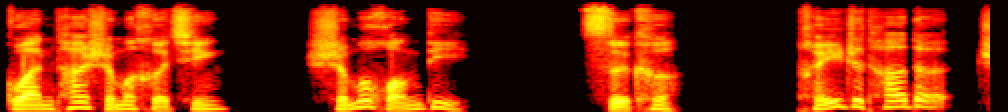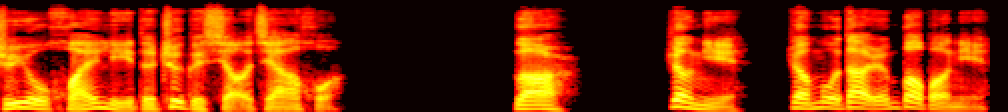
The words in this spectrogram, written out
管他什么和亲，什么皇帝，此刻陪着他的只有怀里的这个小家伙。兰儿，让你让莫大人抱抱你。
